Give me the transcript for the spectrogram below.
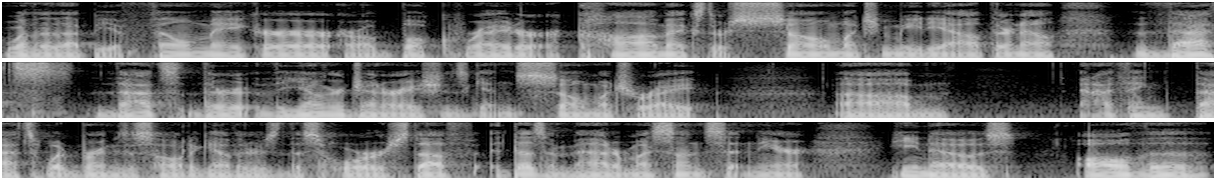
whether that be a filmmaker or a book writer or comics. There's so much media out there now. That's that's the younger generation's getting so much right. Um, and I think that's what brings us all together is this horror stuff. It doesn't matter. My son's sitting here. He knows all the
